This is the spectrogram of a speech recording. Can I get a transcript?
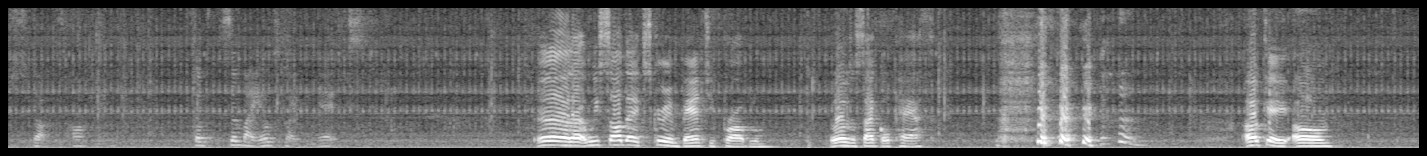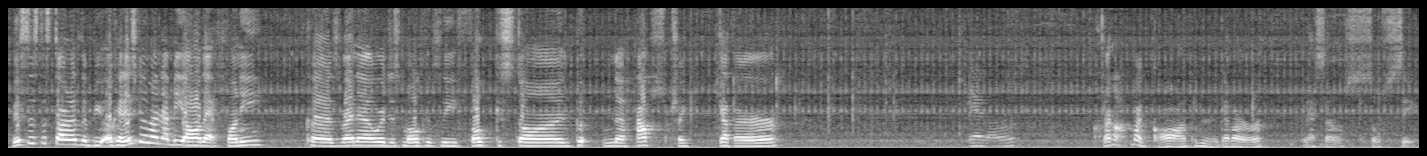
stop talking. Some, somebody else might be next. Uh, that we saw that screaming banshee problem. Was a psychopath. okay, um, this is the start of the view. Okay, this video might not be all that funny, cause right now we're just mostly focused on putting the house together. Ever. Oh my god, I'm putting it together. That sounds so sick.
